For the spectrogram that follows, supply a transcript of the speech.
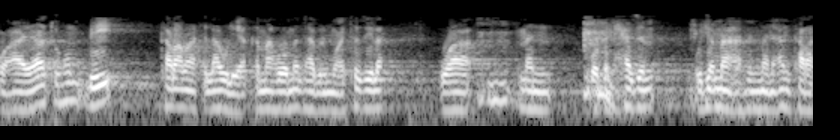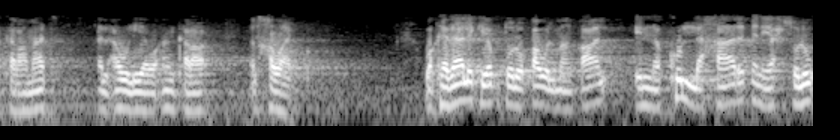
وآياتهم بكرامات الأولياء كما هو مذهب المعتزلة ومن وابن حزم وجماعة ممن أنكر كرامات الأولياء وأنكر الخوارق. وكذلك يبطل قول من قال إن كل خارق يحصل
